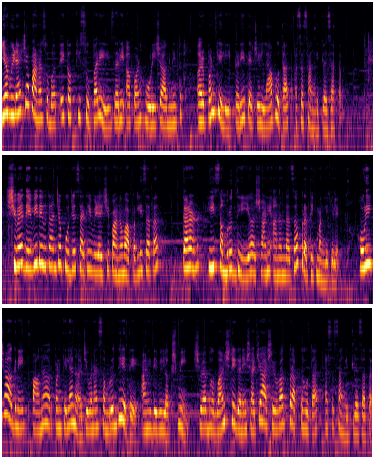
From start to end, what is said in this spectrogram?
या विड्याच्या पानासोबत एक अख्खी सुपारी जरी आपण होळीच्या अग्नीत अर्पण केली तरी त्याचे लाभ होतात असं सांगितलं जातं. शिवाय देवी देवतांच्या पूजेसाठी विड्याची पानं वापरली जातात कारण ही समृद्धी यश आणि आनंदाचं प्रतीक मानले गेले. होळीच्या अग्नीत पानं अर्पण केल्यानं जीवनात समृद्धी येते आणि देवी लक्ष्मी शिवाय भगवान श्री गणेशाचे आशीर्वाद प्राप्त होतात असं सांगितलं जातं.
